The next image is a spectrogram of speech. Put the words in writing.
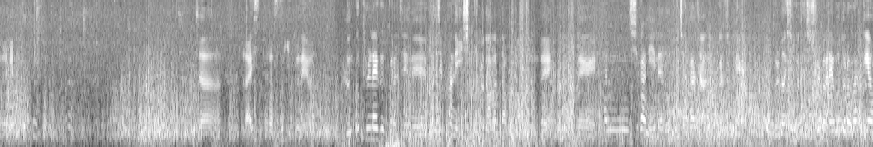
네. 진짜 rice terrace 이쁘네요. 룽꾸 flag까지는 표지판에 20km 남았다고 나오는데 네, 한 시간 이내로 도착하지 않을까 싶네요. 물 마시고 다시 출발해 보도록 할게요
